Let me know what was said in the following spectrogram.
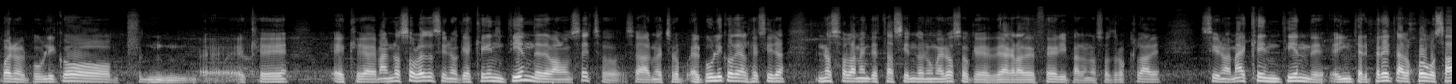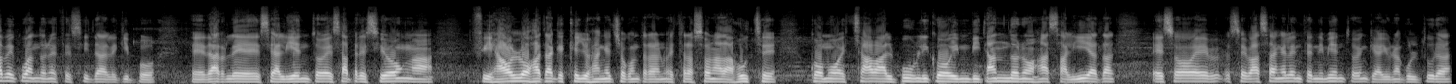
Bueno, el público mm, es que es que además no solo eso, sino que es que entiende de baloncesto. O sea, nuestro, el público de Algeciras no solamente está siendo numeroso, que es de agradecer y para nosotros clave, sino además es que entiende e interpreta el juego, sabe cuándo necesita el equipo eh, darle ese aliento, esa presión a, Fijaos los ataques que ellos han hecho contra nuestra zona de ajuste, cómo estaba el público invitándonos a salir. Eso es, se basa en el entendimiento, en que hay una cultura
